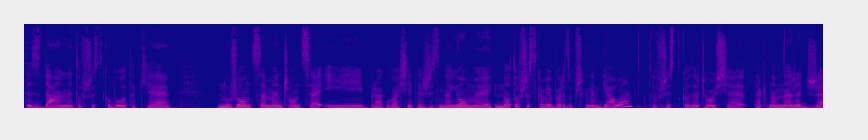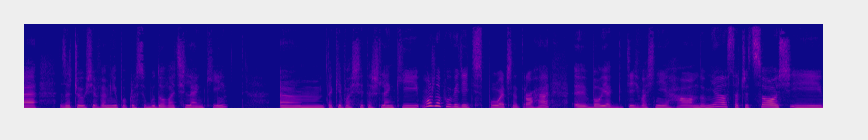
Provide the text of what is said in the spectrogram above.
te zdalne, to wszystko było takie nużące, męczące i brak właśnie też znajomych. No to wszystko mnie bardzo przygnębiało. To wszystko zaczęło się tak namnażać, że zaczęły się we mnie po prostu budować lęki. Um, takie właśnie też lęki, można powiedzieć społeczne trochę, yy, bo jak gdzieś właśnie jechałam do miasta czy coś i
